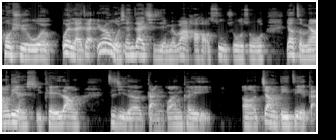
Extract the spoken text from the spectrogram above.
或许我未来在，因为我现在其实也没有办法好好诉说说要怎么样练习可以让自己的感官可以呃降低自己的感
